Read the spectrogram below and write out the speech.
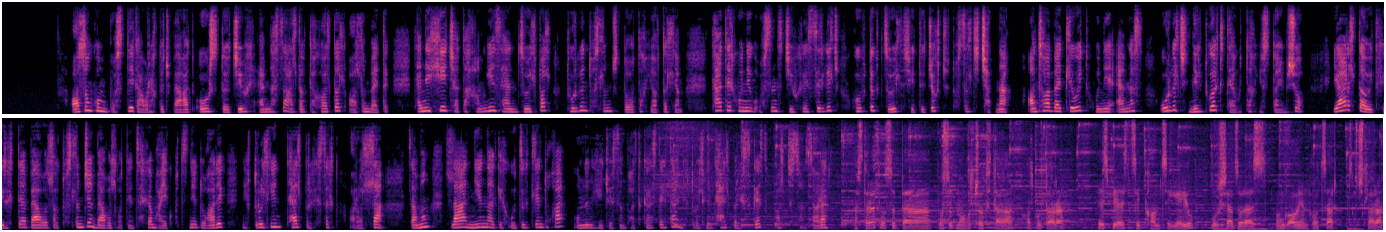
Олон хүн бусдыг аврах гэж байгаад өөрсдөө живэх амнасаа алдах тохиолдол олон байдаг. Таны хийж чадах хамгийн сайн зүйл бол түргэн тусламж дуудах явдал юм. Та тэр хүнийг усанд живхээс сэргэлж хөвдөг зүйл шидэж өгч тусалж чадна. Онцгой байдлын үед хүний амнаас үргэлж нэгдүгээрт тавигдах ёстой юм шүү. Яаралтай үед хэрэгтэй байгууллага тусламжийн байгууллагуудын захим хаяг утасны дугаарыг нэвтрүүлгийн тайлбар хэсэгт орууллаа. За мөн Ла Нина гэх үзэгдлийн тухай өмнө нь хийж байсан подкастыг та нэвтрүүлгийн тайлбар хэсгээс олж сонсоорой. Австрали улсад байгаа бусад монголчуудтайгаа холбогдоорой. SBS.com.cg-ийг урагшаа зураас Mongolian хуудасаар зочлоорой.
